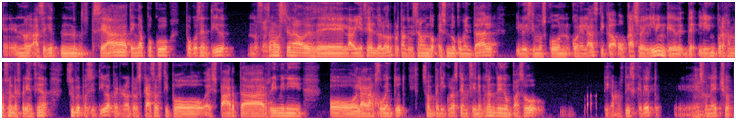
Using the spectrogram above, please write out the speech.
eh, no, hace que mm, sea, tenga poco, poco sentido. nosotros hemos estrenado desde La belleza y el dolor, por tanto es un, es un documental y lo hicimos con, con Elástica, o caso de Living, que de, Living, por ejemplo, es una experiencia súper positiva, pero en otros casos tipo Esparta, Rimini o La Gran Juventud, son películas que en cine pues, han tenido un paso, digamos, discreto, eh, es un hecho.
